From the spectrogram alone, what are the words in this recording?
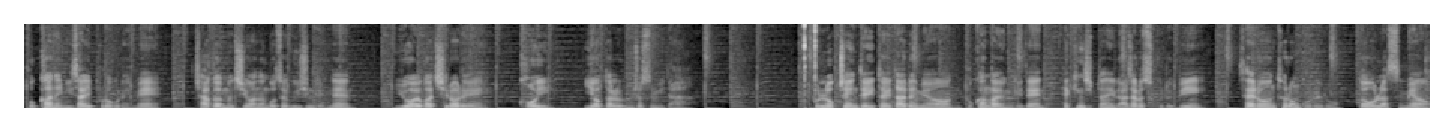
북한의 미사일 프로그램에 자금을 지원한 것으로 의심되는 6월과 7월에 거의 2억 달러를 훔쳤습니다. 블록체인 데이터에 따르면 북한과 연계된 해킹 집단인 라자루스 그룹이 새로운 트론 고래로 떠올랐으며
